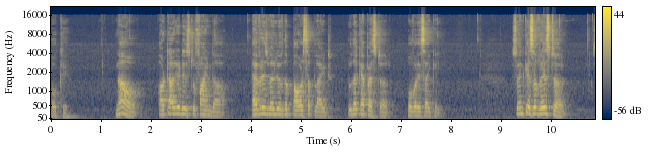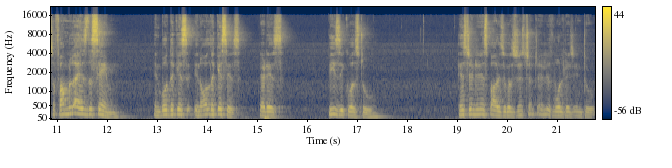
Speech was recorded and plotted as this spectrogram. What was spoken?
Okay. Now our target is to find the average value of the power supplied to the capacitor over a cycle. So in case of resistor, so formula is the same in both the case in all the cases that is P is equals to instantaneous power is equal to instantaneous voltage into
